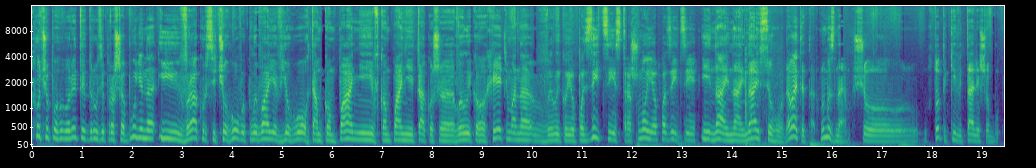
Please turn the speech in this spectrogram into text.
хочу поговорити, друзі, про Шабуніна і в ракурсі, чого випливає в його там компанії, в компанії також е, великого гетьмана, великої опозиції, страшної опозиції і най-най-най всього. Давайте так. Ну ми знаємо, що хто такий Віталій Шабунін.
